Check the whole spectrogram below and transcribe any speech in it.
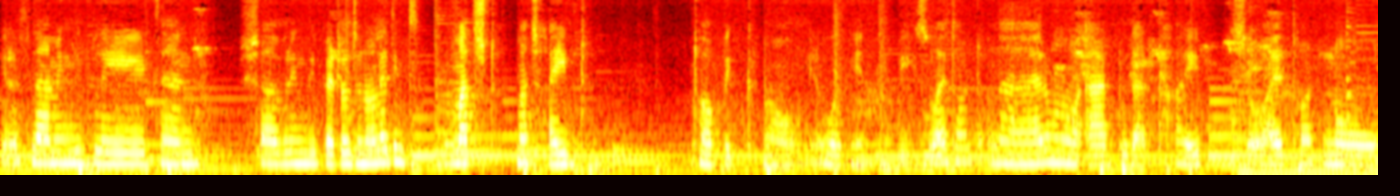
you know, slamming the plates and showering the petals and all. I think it's much, much hyped topic now, you know, working in PP. So I thought, nah, I don't want to add to that hype. So I thought, no,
